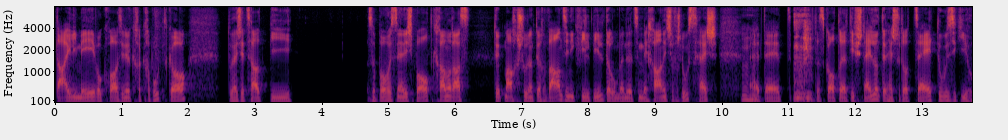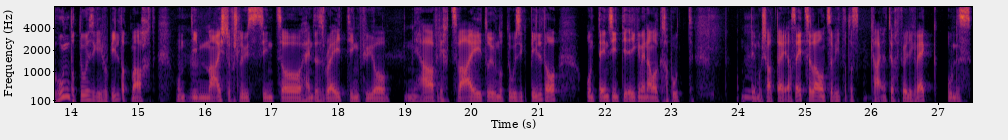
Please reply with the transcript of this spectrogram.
Teil mehr, das quasi nicht kaputt gehen kann. Du hast jetzt halt bei also professionelle Sportkameras, dort machst du natürlich wahnsinnig viele Bilder. Und wenn du jetzt einen mechanischen Verschluss hast, äh, der, das geht relativ schnell und dann hast du da Zehntausende, Hunderttausende von Bildern gemacht. Und die meisten Verschlüsse sind so, haben das Rating für ja, vielleicht 200.000, 300.000 Bilder. Und dann sind die irgendwann einmal kaputt. Und dann musst du halt den ersetzen lassen und so weiter. Das geht natürlich völlig weg. Und es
